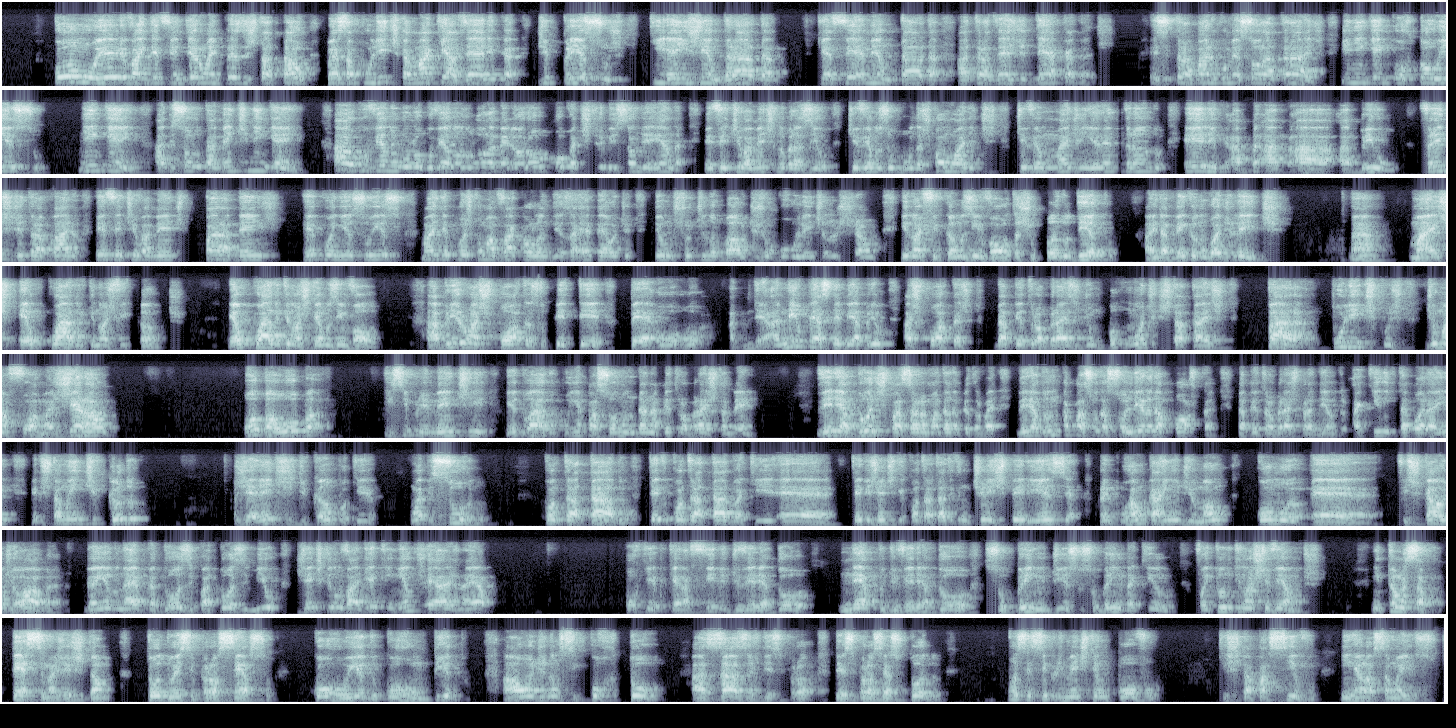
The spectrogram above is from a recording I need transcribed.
Como ele vai defender uma empresa estatal com essa política maquiavélica de preços que é engendrada, que é fermentada através de décadas? Esse trabalho começou lá atrás e ninguém cortou isso. Ninguém, absolutamente ninguém. Ah, o governo Lula, o governo Lula melhorou um pouco a distribuição de renda efetivamente no Brasil. Tivemos o boom das commodities, tivemos mais dinheiro entrando, ele abriu frente de trabalho efetivamente. Parabéns, reconheço isso, mas depois, como a vaca holandesa rebelde, deu um chute no balde, jogou o leite no chão e nós ficamos em volta chupando o dedo. Ainda bem que eu não gosto de leite, né? mas é o quadro que nós ficamos, é o quadro que nós temos em volta abriram as portas, o PT, o, o, nem o PSDB abriu as portas da Petrobras e de um monte de estatais para políticos de uma forma geral, oba-oba, e simplesmente Eduardo Cunha passou a mandar na Petrobras também. Vereadores passaram a mandar na Petrobras. Vereador nunca passou da soleira da porta da Petrobras para dentro. Aqui em Itaboraí, eles estavam indicando gerentes de campo aqui. Um absurdo contratado, teve contratado aqui, é, teve gente que contratada que não tinha experiência para empurrar um carrinho de mão como é, fiscal de obra, ganhando na época 12, 14 mil, gente que não valia 500 reais na época. Por quê? Porque era filho de vereador, neto de vereador, sobrinho disso, sobrinho daquilo. Foi tudo que nós tivemos. Então, essa péssima gestão, todo esse processo corroído, corrompido, aonde não se cortou as asas desse, desse processo todo, você simplesmente tem um povo que está passivo em relação a isso.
